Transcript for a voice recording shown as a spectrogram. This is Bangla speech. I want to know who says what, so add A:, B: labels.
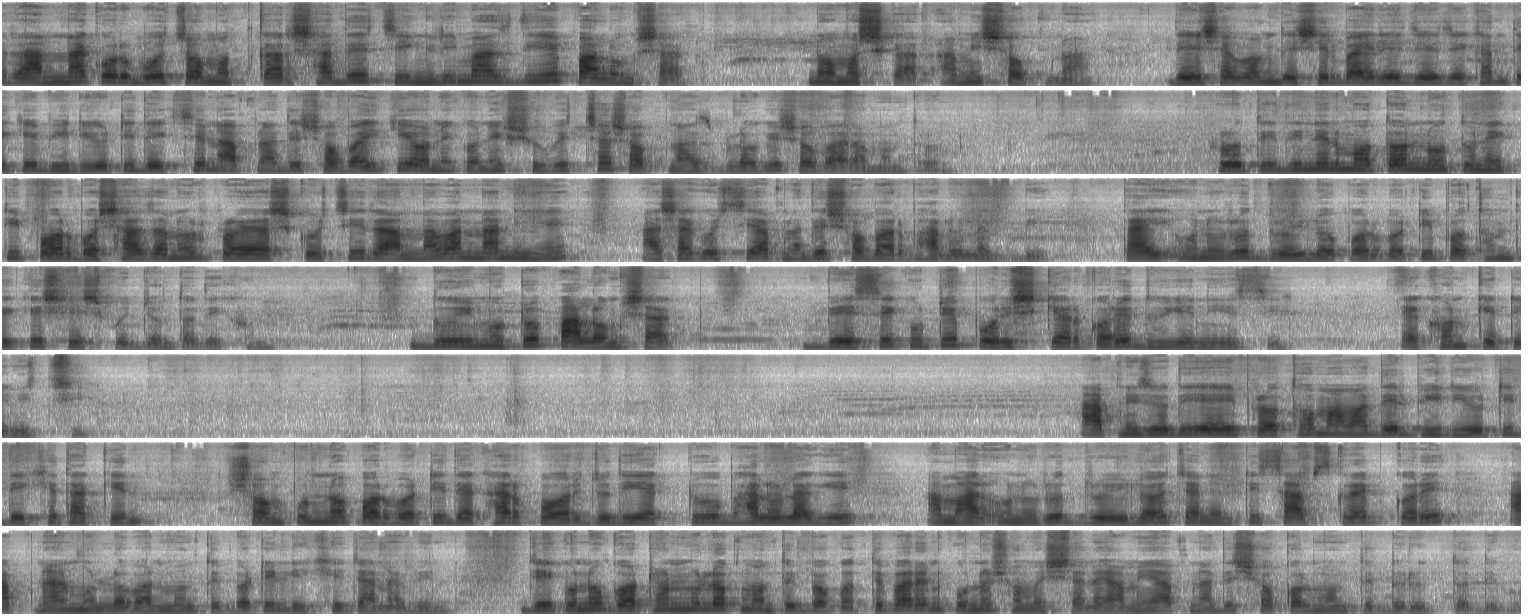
A: রান্না করব চমৎকার স্বাদে চিংড়ি মাছ দিয়ে পালং শাক। নমস্কার, আমি স্বপ্না। দেশ এবং দেশের বাইরে যে যেখান থেকে ভিডিওটি দেখছেন, আপনাদের সবাইকে অনেক অনেক শুভেচ্ছা স্বপ্নাস ব্লগে সবার আমন্ত্রণ। প্রতিদিনের মতন নতুন একটি পর্ব সাজানোর প্রয়াস করছি রান্নাবান্না নিয়ে। আশা করছি আপনাদের সবার ভালো লাগবে। তাই অনুরোধ রইল পর্বটি প্রথম থেকে শেষ পর্যন্ত দেখুন। দুই মুঠো পালং শাক বেছে কুটে পরিষ্কার করে ধুয়ে নিয়েছি। এখন কেটে নিচ্ছি। আপনি যদি এই প্রথম আমাদের ভিডিওটি দেখে থাকেন, সম্পূর্ণ পর্বটি দেখার পর যদি একটু ভালো লাগে, আমার অনুরোধ রইল চ্যানেলটি সাবস্ক্রাইব করে আপনার মূল্যবান মন্তব্যটি লিখে জানাবেন। যে কোনো গঠনমূলক মন্তব্য করতে পারেন, কোনো সমস্যা নেই, আমি আপনাদের সকল মন্তব্যের উত্তর দেব।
